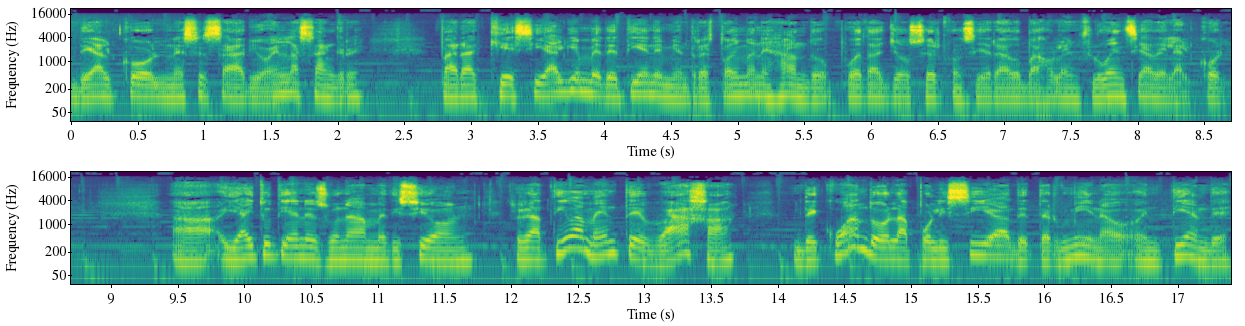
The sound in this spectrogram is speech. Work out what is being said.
de alcohol necesario en la sangre para que si alguien me detiene mientras estoy manejando pueda yo ser considerado bajo la influencia del alcohol. Ah, y ahí tú tienes una medición relativamente baja de cuando la policía determina o entiende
